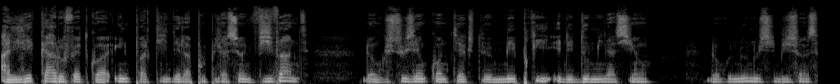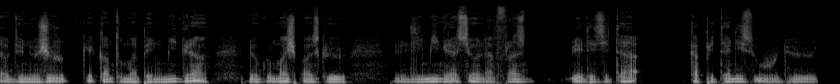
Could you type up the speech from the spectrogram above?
à l'écart, au fait quoi, une partie de la population vivante, donc sous un contexte de mépris et de domination. Donc nous, nous subissons ça de nos jours que quand on m'appelle migrant. Donc moi, je pense que l'immigration, la France et les États capitalistes ou de,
